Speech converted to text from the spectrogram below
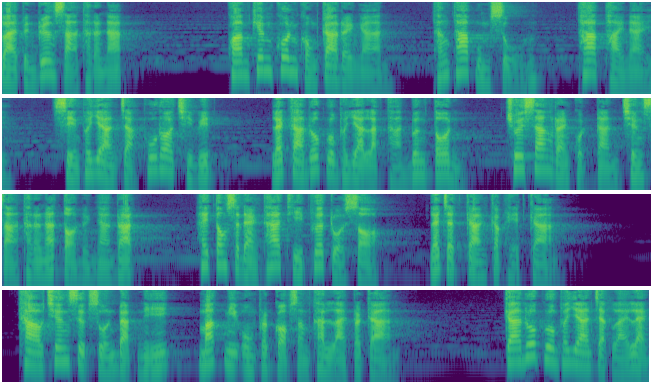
กลายเป็นเรื่องสาธารณะ ความเข้มข้นของการรายงาน ทั้งภาพมุมสูง ภาพภายใน เสียงพยานจากผู้รอดชีวิต และการรวบรวมพยานหลักฐานเบื้องต้น ช่วยสร้างแรงกดดันเชิงสาธารณะต่อหน่วยงานรัฐ ให้ต้องแสดงท่าทีเพื่อตรวจสอบ และจัดการกับเหตุการณ์ ข่าวเชิงสืบสวนแบบนี้มักมีองค์ประกอบสำคัญหลายประการ การรวบรวมพยานจากหลายแหล่ง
